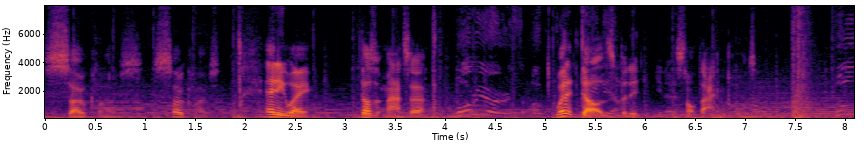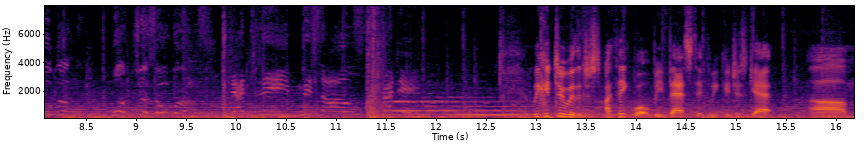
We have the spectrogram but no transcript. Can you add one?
so close, so close. Anyway, doesn't matter. Well, it does, but it, you know, it's not that important. We could do with it just. I think what would be best if we could just get, um,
